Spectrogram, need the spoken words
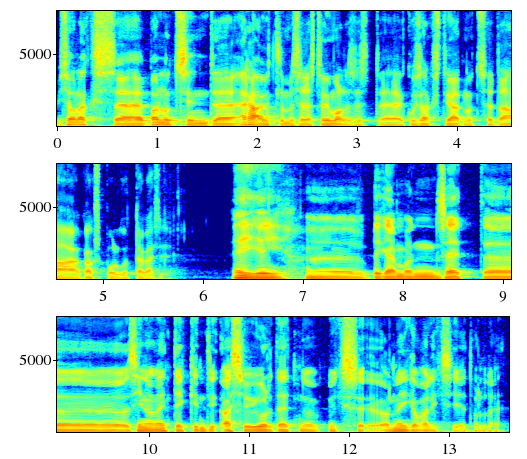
mis oleks äh, pannud sind äh, ära ütlema sellest võimalusest, kui sa oleks teadnud seda kaks pool kuud tagasi? ei, ei, pigem on see, et äh, siin on ainult tekkinud asju juurde, et no miks on õige valik siia tulla, et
